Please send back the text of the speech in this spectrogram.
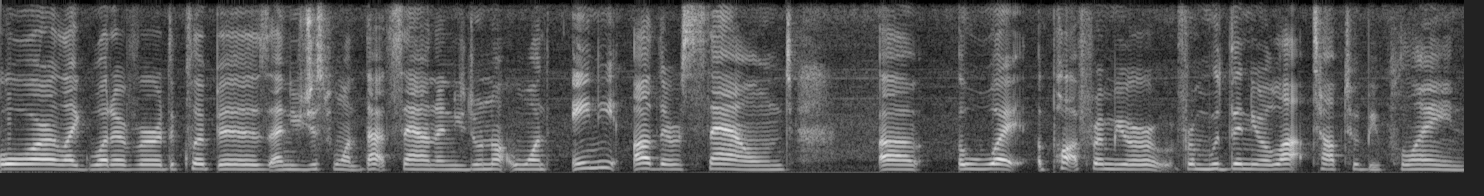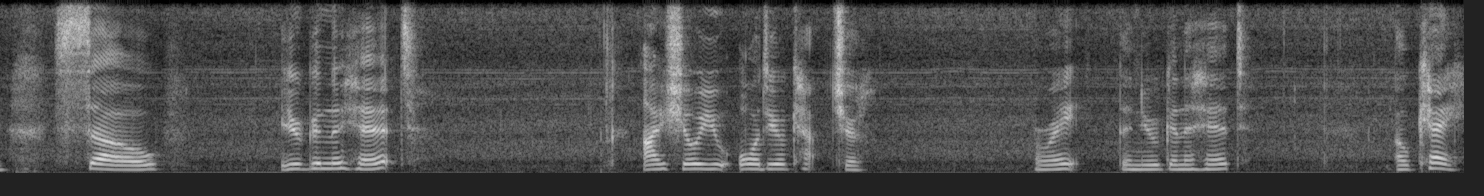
or like whatever the clip is and you just want that sound and you do not want any other sound uh, away apart from your from within your laptop to be playing so you're gonna hit iShowU audio capture. Alright? Then you're gonna hit okay.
